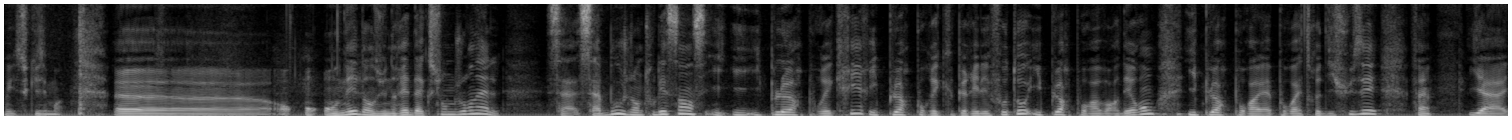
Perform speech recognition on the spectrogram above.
Oui, excusez-moi. Euh, on, on est dans une rédaction de journal. Ça, ça bouge dans tous les sens. Il, il- il pleure pour écrire, il pleure pour récupérer les photos, il pleure pour avoir des ronds, il pleure pour, pour être diffusé. Enfin, il y a,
